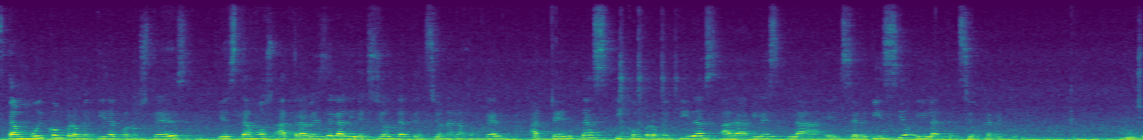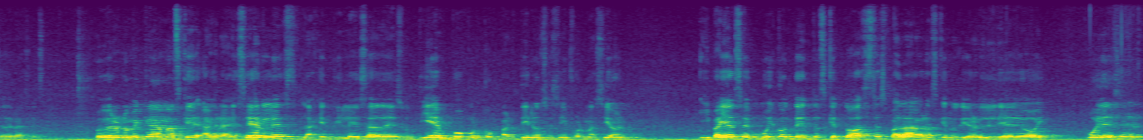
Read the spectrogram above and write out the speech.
está muy comprometida con ustedes y estamos a través de la Dirección de Atención a la Mujer atentas y comprometidas a darles el servicio y la atención que requieren. Muchas gracias. Pues bueno, no me queda más que agradecerles la gentileza de su tiempo por compartirnos esa información y váyanse muy contentos que todas estas palabras que nos dieron el día de hoy puede ser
